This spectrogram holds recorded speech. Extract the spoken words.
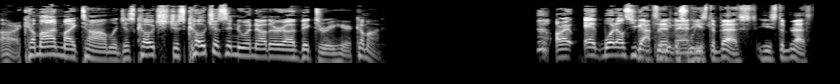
all right, come on, Mike Tomlin, just coach, just coach us into another uh, victory here. Come on. All right, Egg, what else you got That's for it, me man. week? He's the best. He's the best.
